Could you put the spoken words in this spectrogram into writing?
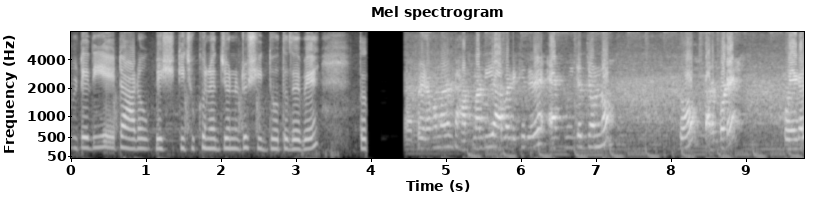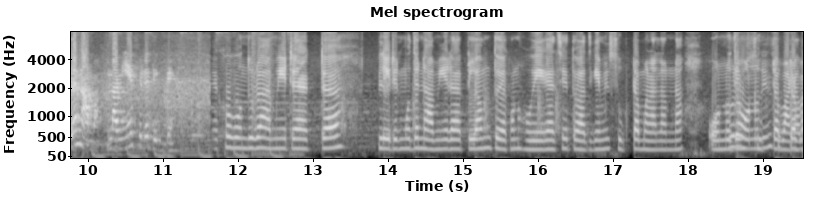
উল্টে দিয়ে এটা আরও বেশ কিছুক্ষণের জন্য একটু সিদ্ধ হতে দেবে। তো তারপর এরকম ঢাকনা দিয়ে আবার রেখে দেবে এক মিনিটের জন্য। তো তারপরে হয়ে গেলে নামা নামিয়ে ফেলে দেখবে। দেখো বন্ধুরা আমি এটা একটা প্লেটের মধ্যে নামিয়ে রাখলাম তো এখন হয়ে গেছে। তো আজকে আমি স্যুপটা বানালাম না অন্যদিন স্যুপটা বানাবো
